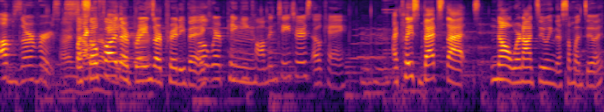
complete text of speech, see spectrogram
observers. I'm But so far, be their brains are pretty big. Oh, we're piggy hmm. commentators? Okay. I placed bets that no, we're not doing this. Someone do it.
